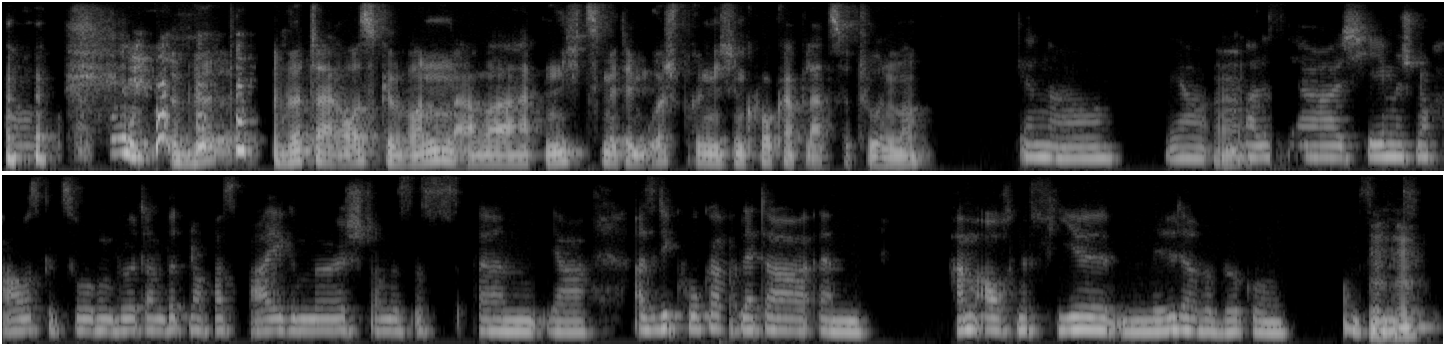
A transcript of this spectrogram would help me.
Oh, wird, wird daraus gewonnen, aber hat nichts mit dem ursprünglichen Coca-Blatt zu tun, ne? Genau, ja, ja, weil es ja chemisch noch rausgezogen wird, dann wird noch was beigemischt und es ist, ähm, ja, also die Coca-Blätter ähm, haben auch eine viel mildere Wirkung und sind mhm.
